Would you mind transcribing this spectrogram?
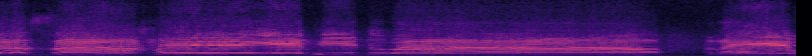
رزاق ہے، یہ بھی دعا۔ غیب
